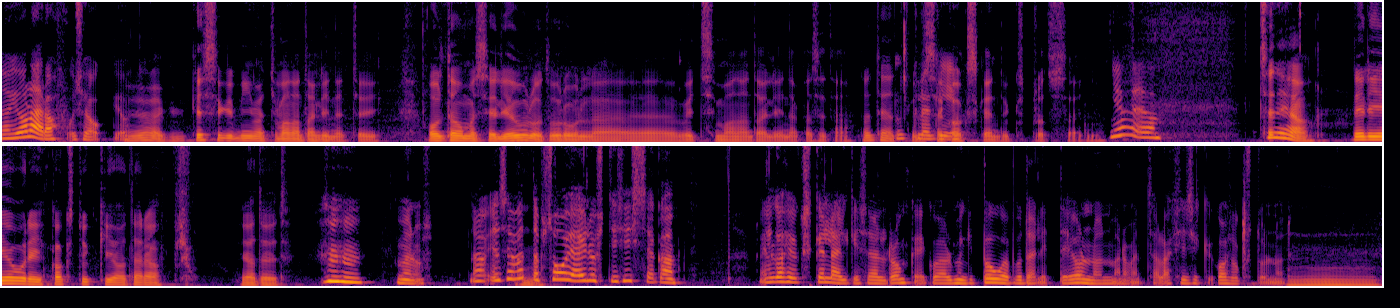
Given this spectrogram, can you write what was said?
no ei ole rahvusjook ju. ei olegi, kes see viimati Vana-Tallinnat jõi? Old Thomasel jõuluturul äh, võtsin Vana-Tallinnaga seda, no tead küll, see kakskümmend üks prossa on ju. ja, ja. see on hea, neli euri, kaks tükki jood ära, hea tööd mõnus. no ja see võtab sooja ilusti sisse ka. meil kahjuks kellelgi seal rongkäigu ajal mingit põuepudelit ei olnud, ma arvan, et see oleks isegi kasuks tulnud mm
